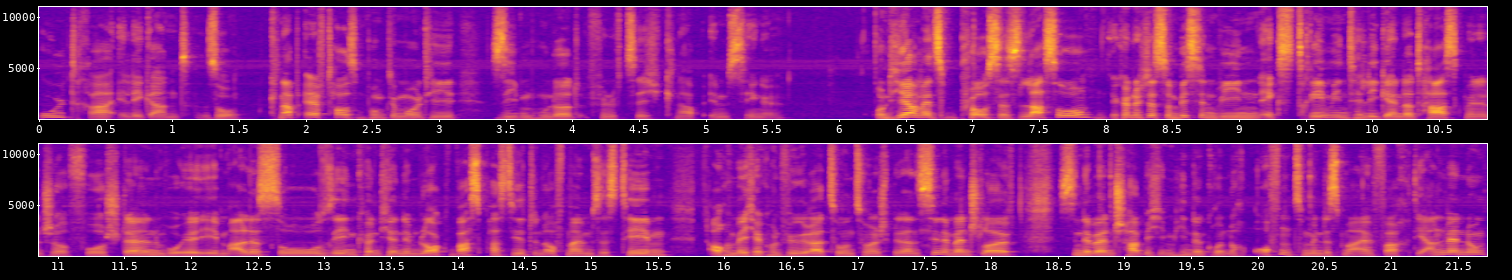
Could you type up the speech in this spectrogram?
ultra elegant. So, knapp 11.000 Punkte Multi, 750 knapp im Single. Und hier haben wir jetzt Process Lasso. Ihr könnt euch das so ein bisschen wie ein extrem intelligenter Task Manager vorstellen, wo ihr eben alles so sehen könnt hier in dem Log, was passiert denn auf meinem System, auch in welcher Konfiguration zum Beispiel dann Cinebench läuft. Cinebench habe ich im Hintergrund noch offen, zumindest mal einfach die Anwendung.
